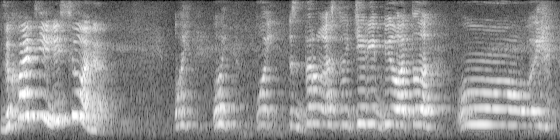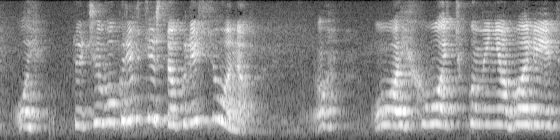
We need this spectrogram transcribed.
Заходи, лисенок. Ой, ой, ой, здравствуйте, ребята. Ой, ой, ты чего кряхтишь так, лисенок? Ой, хвостик у меня болит.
